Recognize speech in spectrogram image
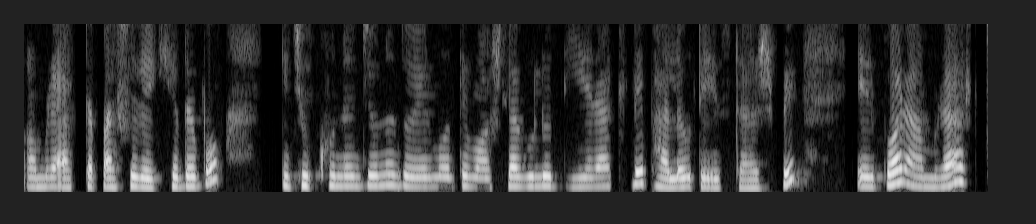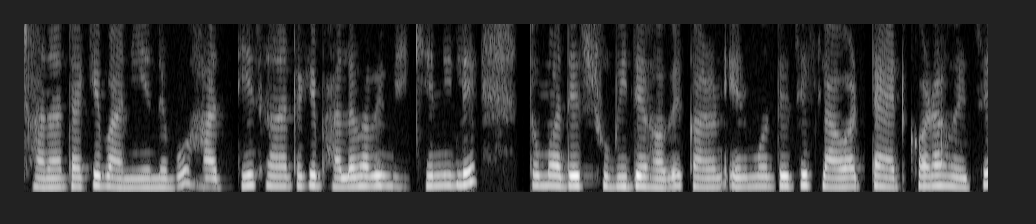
আমরা একটা পাশে রেখে দেব। কিছুক্ষণের জন্য দইয়ের মধ্যে মশলাগুলো দিয়ে রাখলে ভালো টেস্ট আসবে। এরপর আমরা ছানাটাকে বানিয়ে নেব। হাত দিয়ে ছানাটাকে ভালোভাবে মেখে নিলে তোমাদের সুবিধে হবে, কারণ এর মধ্যে যে ফ্লাওয়ারটা অ্যাড করা হয়েছে,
